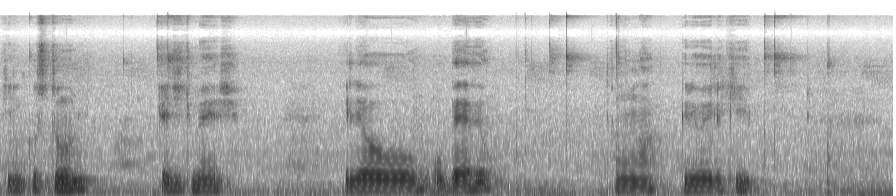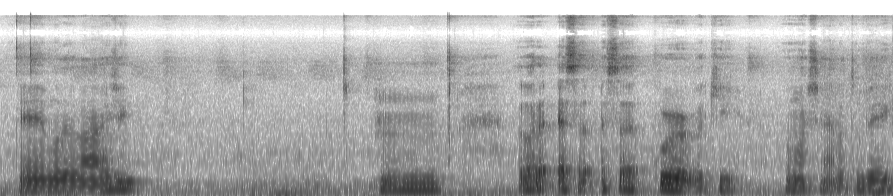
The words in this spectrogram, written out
Aqui em costume. Edit Mesh. Ele é o, o bevel. Então vamos lá. Criou ele aqui. É, modelagem. Hum, agora essa, essa curva aqui. Vamos achar ela também.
